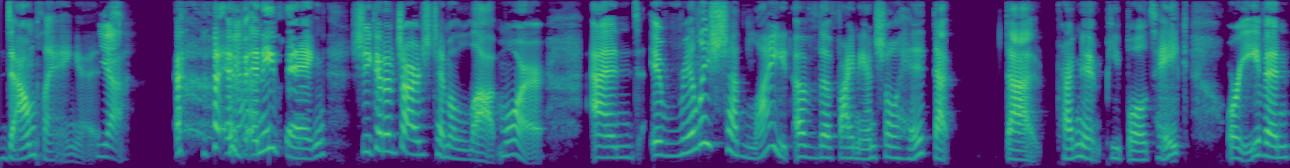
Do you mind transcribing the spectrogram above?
downplaying it. Yeah. if yeah. anything, she could have charged him a lot more. And it really shed light of the financial hit that that pregnant people take or even,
